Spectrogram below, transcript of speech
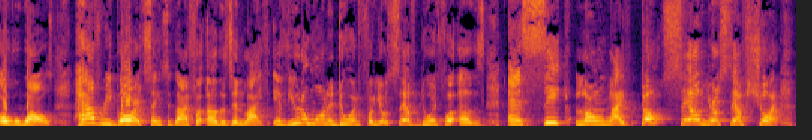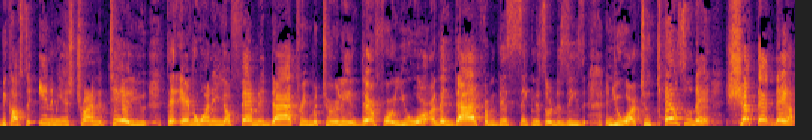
over walls. Have regard, saints of God, for others in life. If you don't want to do it for yourself, do it for others. And seek long life. Don't sell yourself short because the enemy is trying to tell you that everyone in your family died prematurely and therefore you are, or they died from this sickness or disease and you are to cancel that. Shut that down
